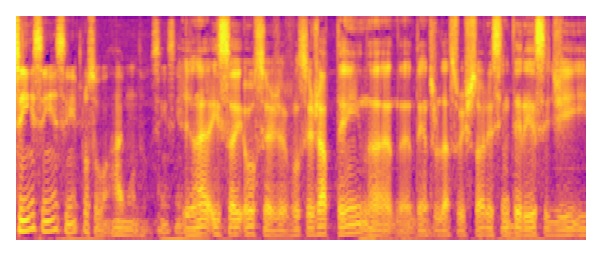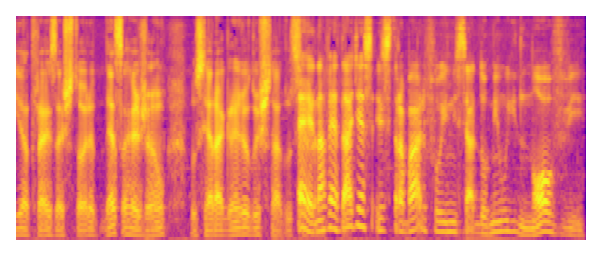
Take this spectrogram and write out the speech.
Sim, sim, sim, professor Raimundo. Sim, sim. Né, isso aí, ou seja, você já tem na, na, dentro da sua história esse interesse de ir atrás da história dessa região do Ceará Grande ou do estado do Ceará. É, na verdade, esse, esse trabalho foi iniciado em 2009,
